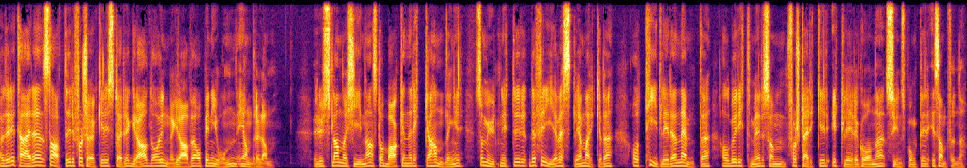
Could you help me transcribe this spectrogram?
Autoritære stater forsøker i større grad å undergrave opinionen i andre land. Russland og Kina står bak en rekke handlinger som utnytter det frie vestlige markedet og tidligere nevnte algoritmer som forsterker ytterliggående synspunkter i samfunnet.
